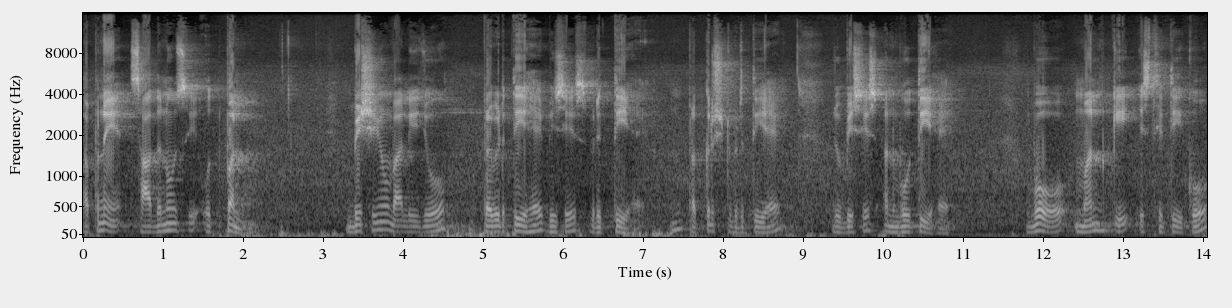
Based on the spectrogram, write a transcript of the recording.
अपने साधनों से उत्पन्न। विषयों वाली जो प्रवृत्ति है, विशेष वृत्ति है, प्रकृष्ट वृत्ति है, जो विशेष अनुभूति है। वो मन की स्थिति को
